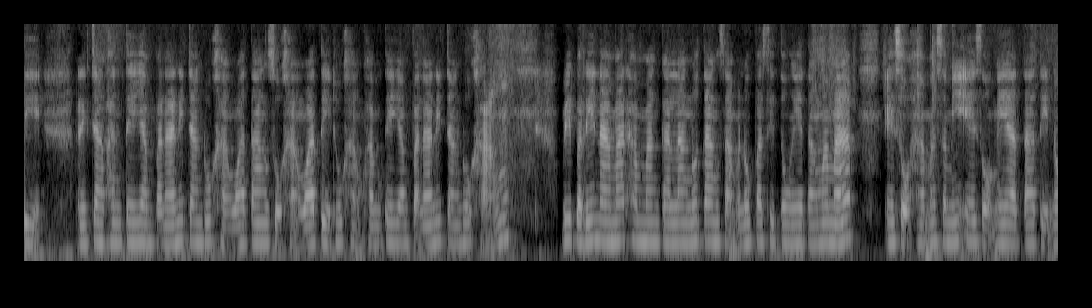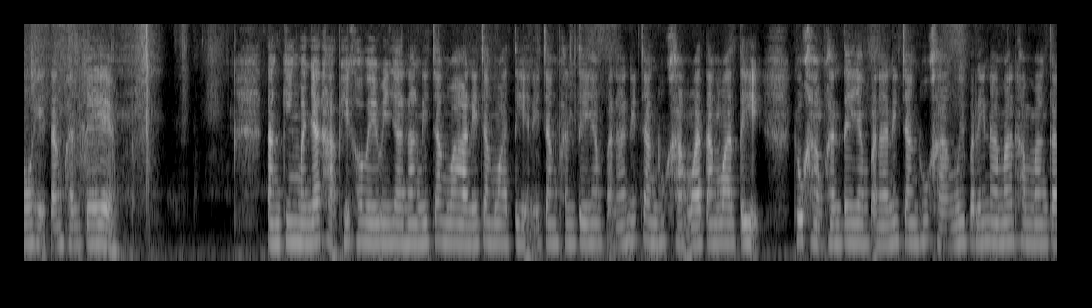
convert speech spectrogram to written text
ติอนิจจาพันเตยัมปนานิจังทุกขังวาตังสุขังวาติ ทุกขังพันเตยัมปนานิจังทุกขัง วิปริณามาธรรมังกัลลังนุตังสามนุปัสสิตุงเอตังมะมะ เอโสหามัสมิเอโสเมอัตตาติโนเหตังพันเตตังกิงมัญญาถาพิคเววิญญาณังนิจังวานิจังวาตินิจังพันเตยัมปนานิจังทุกขังวาตังวาติ ทุกขังพันเตยัมปนานิจังทุกขังวิปริณามาธรรมังกั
